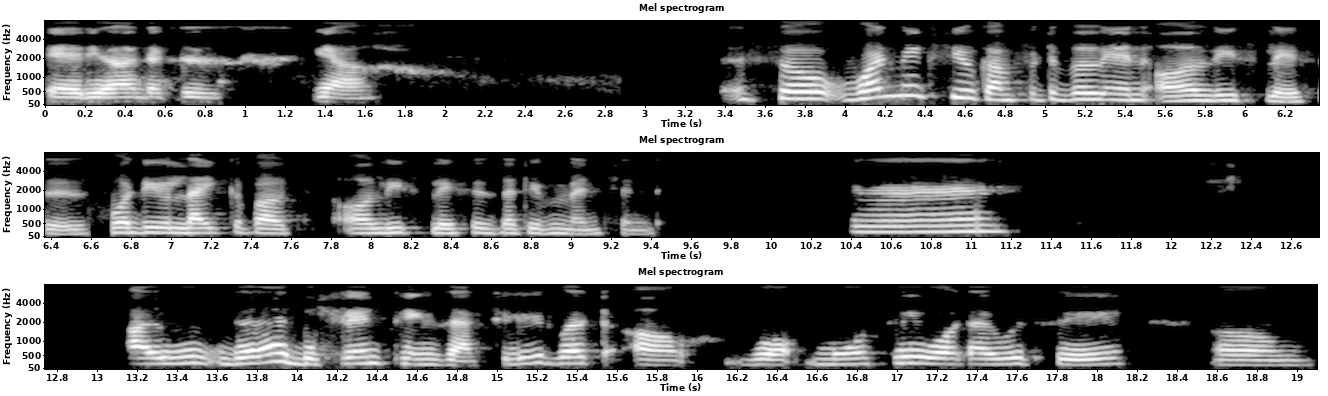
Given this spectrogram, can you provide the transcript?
area that is, yeah. So what makes you comfortable in all these places? What do you like about all these places that you've mentioned? Mm, I w- there are different things actually, but uh, w- mostly what I would say, um,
